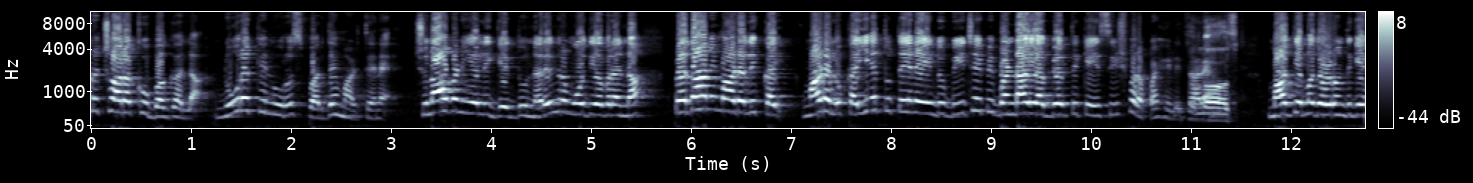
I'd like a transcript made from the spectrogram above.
ಅಪಪ್ರಚಾರಕ್ಕೂ ಬಗ್ಗಲ್ಲ. ನೂರಕ್ಕೆ ನೂರು ಸ್ಪರ್ಧೆ ಮಾಡ್ತೇನೆ. ಚುನಾವಣೆಯಲ್ಲಿ ಗೆದ್ದು ನರೇಂದ್ರ ಮೋದಿ ಅವರನ್ನ ಪ್ರಧಾನಿ ಮಾಡಲಿ ಕೈ ಮಾಡಲು ಕೈ ಎತ್ತುತ್ತೇನೆ ಎಂದು ಬಿಜೆಪಿ ಬಂಡಾಯ ಅಭ್ಯರ್ಥಿ ಕೆ ಎಸ್ ಈಶ್ವರಪ್ಪ ಹೇಳಿದ್ದಾರೆ. ಮಾಧ್ಯಮದವರೊಂದಿಗೆ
